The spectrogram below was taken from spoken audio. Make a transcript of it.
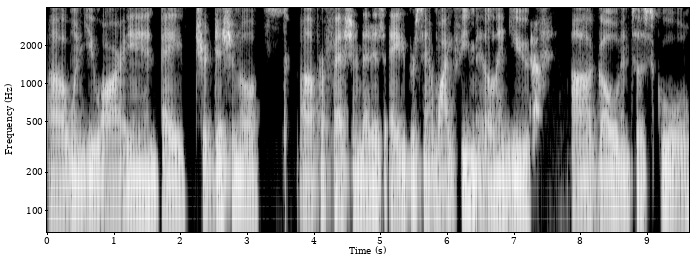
uh, when you are in a traditional uh, profession that is 80% white female and you uh, go into school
